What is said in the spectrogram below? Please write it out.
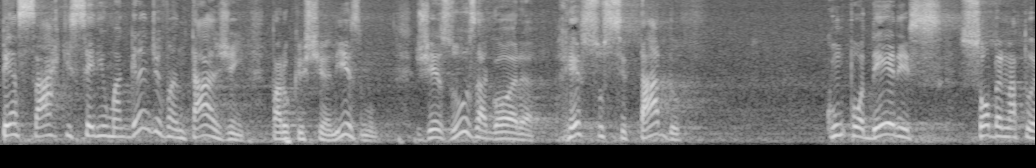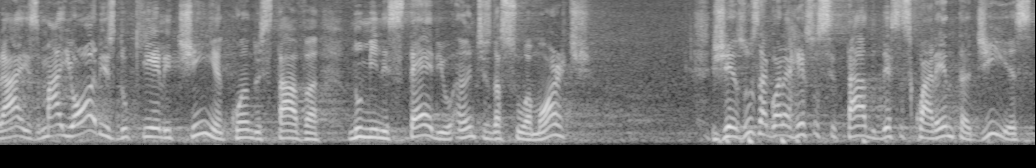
Pensar que seria uma grande vantagem para o cristianismo, Jesus agora ressuscitado, com poderes sobrenaturais maiores do que ele tinha quando estava no ministério antes da sua morte Jesus agora ressuscitado desses 40 dias,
